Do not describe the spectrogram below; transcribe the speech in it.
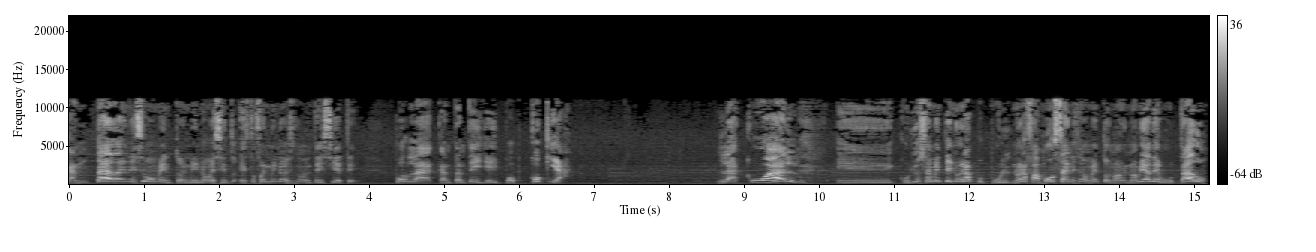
cantada en ese momento, en 1900, esto fue en 1997, por la cantante de J-Pop Kokia la cual eh, curiosamente no era no era famosa en ese momento, no, no había debutado.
